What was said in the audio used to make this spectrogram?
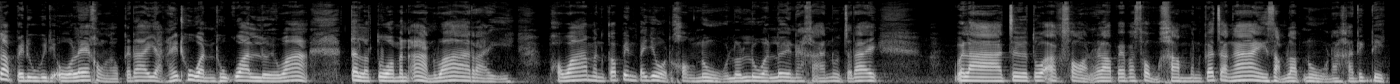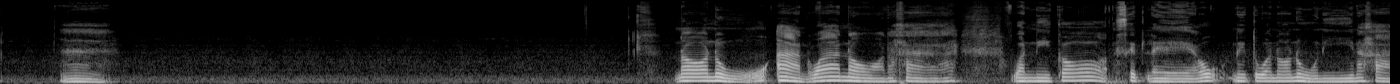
กลับไปดูวิดีโอแรกของเราก็ได้อยากให้ทวนทุกวันเลยว่า แต่ละตัวมันอ่านว่าอะไร เพราะว่ามันก็เป็นประโยชน์ของหนูล้วนๆเลยนะคะ หนูจะได้เวลาเจอตัวอักษรเวลาไปผสมคำมันก็จะง่ายสำหรับหนูนะคะ เด็กๆอ่า นอหนูอ่านว่านอนะคะ วันนี้ก็เสร็จแล้วในตัวนอหนูนี้นะคะ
